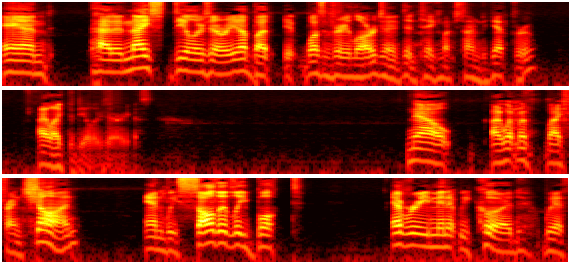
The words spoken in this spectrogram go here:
and had a nice dealer's area, but it wasn't very large and it didn't take much time to get through. I like the dealer's areas. Now, I went with my friend Sean and we solidly booked every minute we could with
